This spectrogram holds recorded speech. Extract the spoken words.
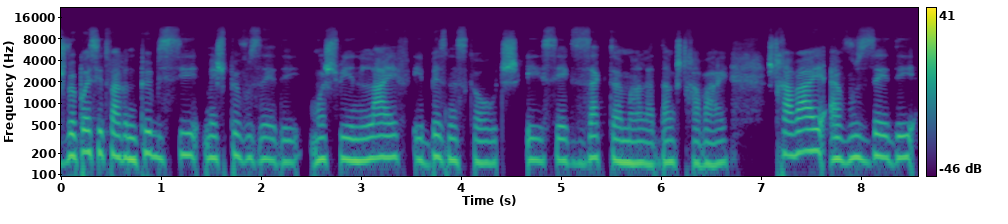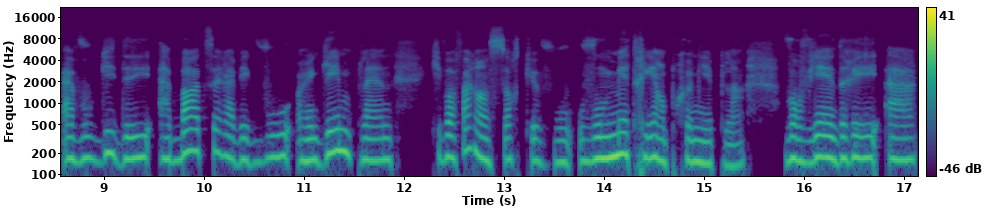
je ne veux pas essayer de faire une pub ici, mais je peux vous aider. Moi, je suis une life et business coach et c'est exactement là-dedans que je travaille. Je travaille à vous aider, à vous guider, à bâtir avec vous un game plan qui va faire en sorte que vous vous mettrez en premier plan. Vous reviendrez à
